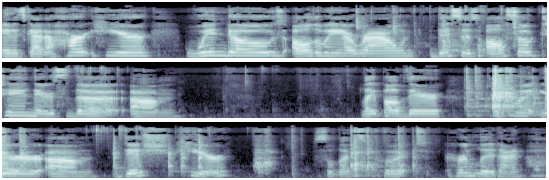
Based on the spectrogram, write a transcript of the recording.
And it's got a heart here, windows all the way around. This is also tin. There's the um, light bulb there. You put your um, dish here. So let's put her lid on.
